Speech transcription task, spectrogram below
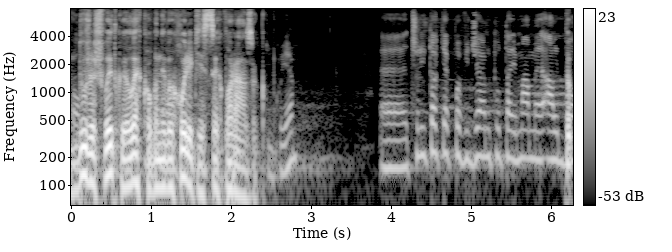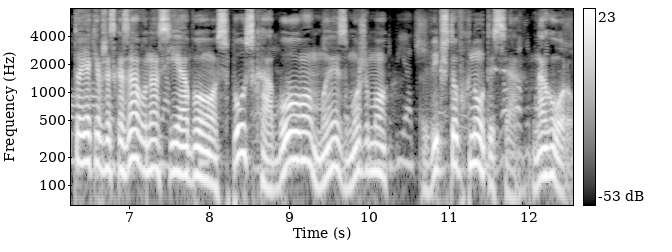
Дуже швидко і легко вони виходять із цих поразок. Тобто, як я вже сказав, у нас є або спуск, або ми зможемо відштовхнутися нагору.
